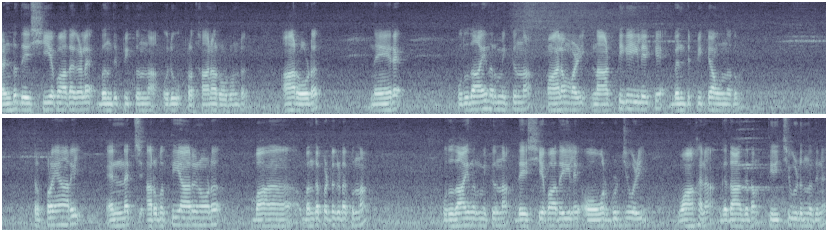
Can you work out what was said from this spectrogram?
രണ്ട് ദേശീയപാതകളെ ബന്ധിപ്പിക്കുന്ന ഒരു പ്രധാന റോഡുണ്ട്. ആ റോഡ് നേരെ പുതുതായി നിർമ്മിക്കുന്ന പാലം വഴി നാട്ടികയിലേക്ക് ബന്ധിപ്പിക്കാവുന്നതും തൃപ്രയാറിൽ എൻ എച്ച് അറുപത്തിയാറിനോട് ബന്ധപ്പെട്ട് കിടക്കുന്ന പുതുതായി നിർമ്മിക്കുന്ന ദേശീയപാതയിലെ ഓവർബ്രിഡ്ജ് വഴി വാഹന ഗതാഗതം തിരിച്ചുവിടുന്നതിന്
